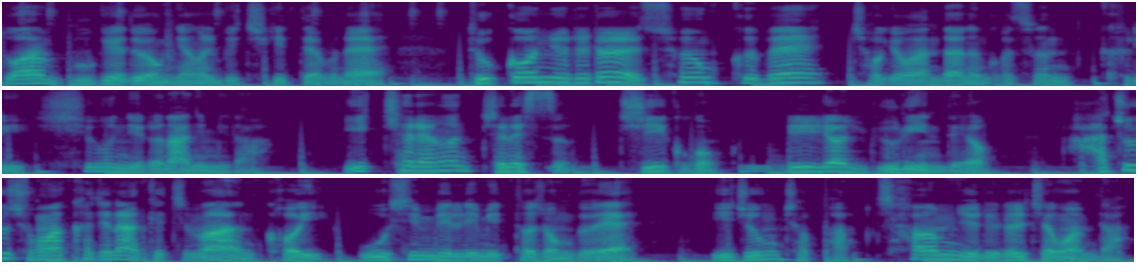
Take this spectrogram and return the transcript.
또한 무게도 영향을 미치기 때문에 두꺼운 유리를 소형급에 적용한다는 것은 그리 쉬운 일은 아닙니다. 이 차량은 제네스 G90 1열 유리인데요. 아주 정확하지는 않겠지만 거의 50mm 정도의 이중 접합 차음 유리를 제공합니다.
